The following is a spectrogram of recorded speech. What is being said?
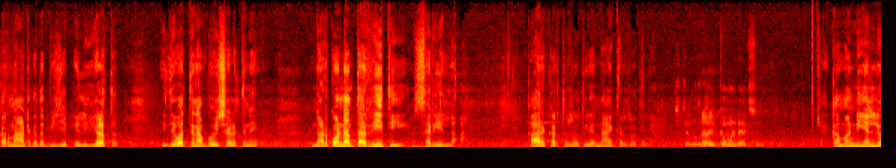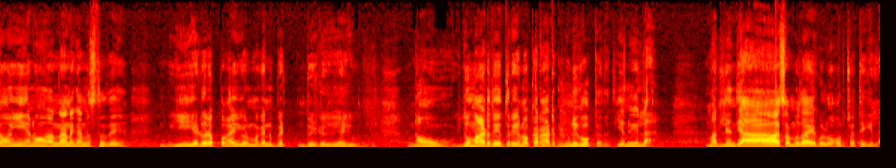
ಕರ್ನಾಟಕದ ಬಿ ಜೆ ಪಿಯಲ್ಲಿ ಹೇಳ್ತದೆ ಇದು ಇವತ್ತಿನ ಭವಿಷ್ಯ ಹೇಳ್ತೀನಿ. ನಡ್ಕೊಂಡಂಥ ರೀತಿ ಸರಿಯಿಲ್ಲ. ಕಾರ್ಯಕರ್ತರ ಜೊತೆಗೆ ನಾಯಕರ ಜೊತೆಗೆ. ಹೈಕಮಾಂಡ್ ಹೈಕಮಾಂಡ್ ಎಲ್ಲೋ ಏನೋ ನನಗನ್ನಿಸ್ತದೆ. ಈ ಯಡಿಯೂರಪ್ಪ ಇವ್ರ ಮಗನ ಬೆಟ್ ಬಿಡ್ ನಾವು ಇದು ಮಾಡದೇ ಇದ್ದರೆ ಏನೋ ಕರ್ನಾಟಕ ಮುನಿಗೆ ಹೋಗ್ತದೆ. ಏನೂ ಇಲ್ಲ. ಮೊದಲಿಂದ ಯಾವ ಸಮುದಾಯಗಳು ಅವ್ರ ಜೊತೆಗಿಲ್ಲ.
